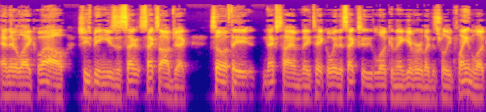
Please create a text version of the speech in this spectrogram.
and they're like, well, she's being used as a sex, sex object. So if they, next time they take away the sexy look and they give her like this really plain look,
